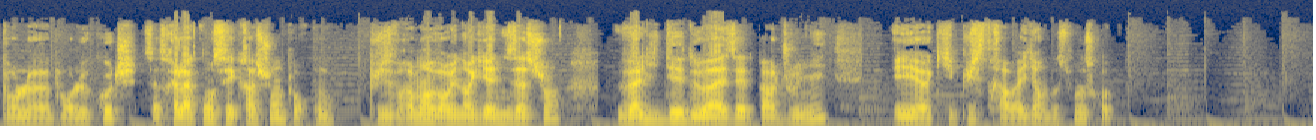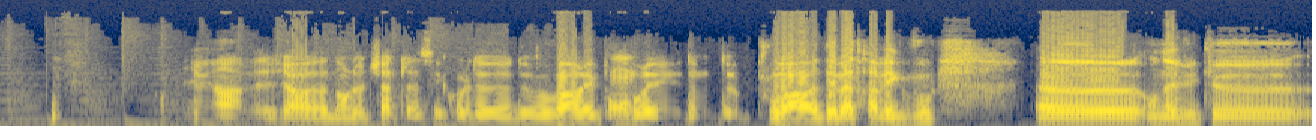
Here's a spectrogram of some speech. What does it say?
pour le, pour le coach. Ça serait la consécration pour qu'on puisse vraiment avoir une organisation validée de A à Z par Juni et euh, qui puisse travailler en osmose. Quoi. Hein, euh, dans le chat, là, c'est cool de, de vous voir répondre et de, pouvoir débattre avec vous. on a vu que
